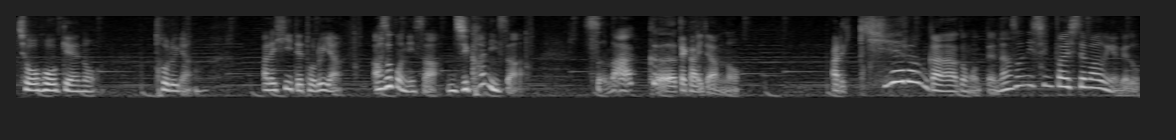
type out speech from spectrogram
長方形の取るやん。あれ引いて取るやん。あそこにさ直にさ「スマック」って書いてあんの。あれ消えるんかなと思って謎に心配してまうんやけど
